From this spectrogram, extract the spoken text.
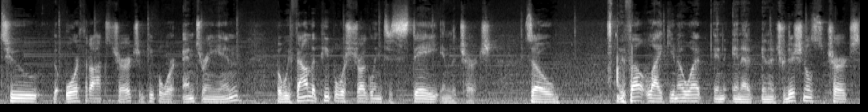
to the Orthodox Church and people were entering in, but we found that people were struggling to stay in the church. So we felt like, you know what, in, in, a, in a traditional church,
